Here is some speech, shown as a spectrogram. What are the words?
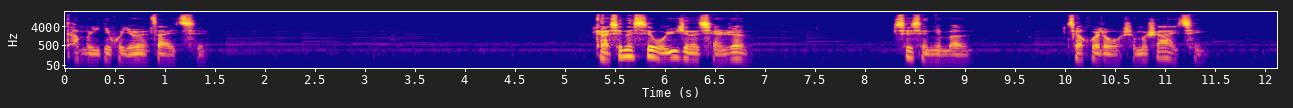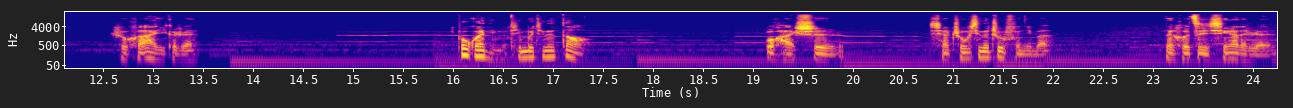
他们一定会永远在一起。感谢那些我遇见的前任，谢谢你们，教会了我什么是爱情，如何爱一个人。不管你们听不听得到，我还是想衷心的祝福你们，能和自己心爱的人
